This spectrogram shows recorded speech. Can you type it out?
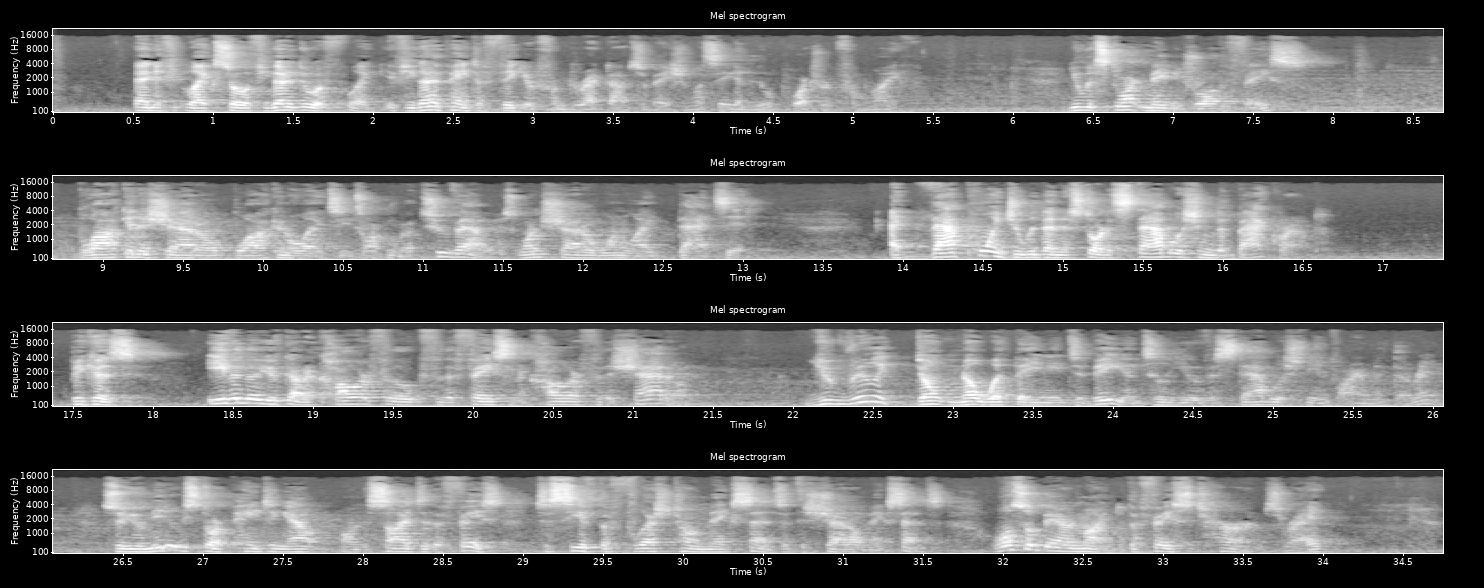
and if like, so if you're gonna do a, like, if you're gonna paint a figure from direct observation, let's say you're gonna do a portrait from life, you would start maybe draw the face, block in a shadow, block in a light. So you're talking about two values, one shadow, one light, that's it. At that point, you would then start establishing the background. Because even though you've got a color for the, for the face and a color for the shadow, you really don't know what they need to be until you've established the environment they're in. So you immediately start painting out on the sides of the face to see if the flesh tone makes sense, if the shadow makes sense. Also bear in mind, the face turns, right?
